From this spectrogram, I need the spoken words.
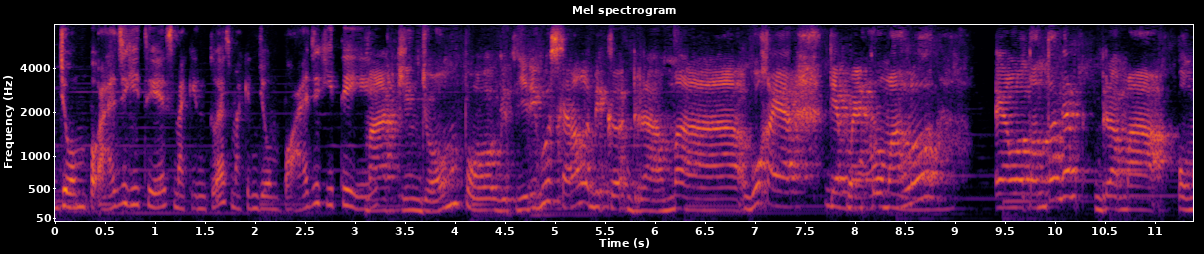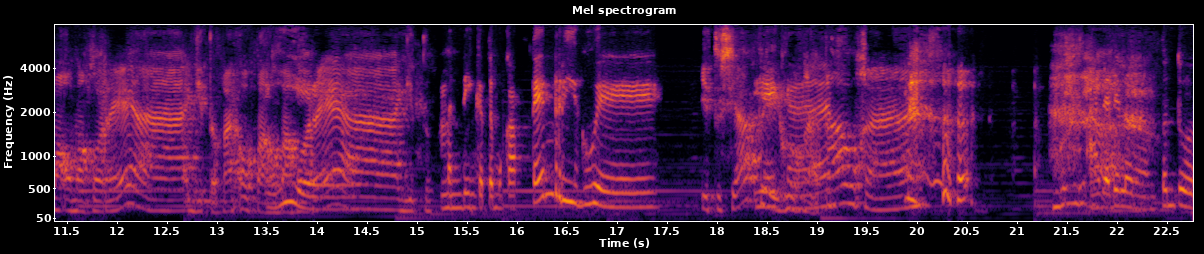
Jompo aja gitu ya semakin tua semakin jompo aja gitu ya. Makin jompo gitu. Jadi gue sekarang lebih ke drama. Gue kayak tiap main ke rumah lo yang lo tonton kan drama oma-oma Korea gitu kan opa-opa Iya. Korea gitu. Mending ketemu Kapten Ri gue. Itu siapa Iya ya? Gue nggak kan? tahu kan? Ada deh lo nonton tuh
